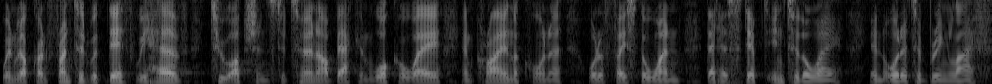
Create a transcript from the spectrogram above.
when we are confronted with death, we have two options to turn our back and walk away and cry in the corner, or to face the one that has stepped into the way in order to bring life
